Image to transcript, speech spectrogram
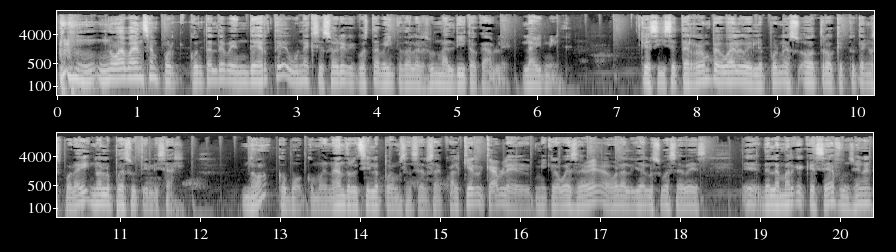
no avanzan por, con tal de venderte un accesorio que cuesta 20 dólares, un maldito cable Lightning. Que si se te rompe o algo y le pones otro que tú tengas por ahí, no lo puedes utilizar. ¿No? Como, en Android sí lo podemos hacer. O sea, cualquier cable micro USB, ahora ya los USBs eh, de la marca que sea funcionan.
